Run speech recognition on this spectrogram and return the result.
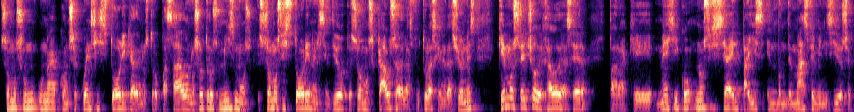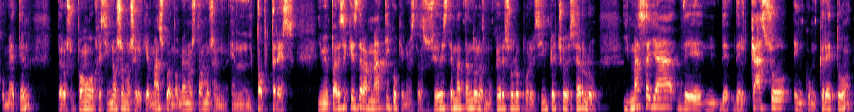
somos una consecuencia histórica de nuestro pasado, nosotros mismos somos historia en el sentido que somos causa de las futuras generaciones, qué hemos hecho o dejado de hacer para que México, no sé si sea el país en donde más feminicidios se cometen, pero supongo que si no somos el que más, cuando menos estamos en, el top 3 y me parece que es dramático que nuestra sociedad esté matando a las mujeres solo por el simple hecho de serlo. Y más allá del caso en concreto,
